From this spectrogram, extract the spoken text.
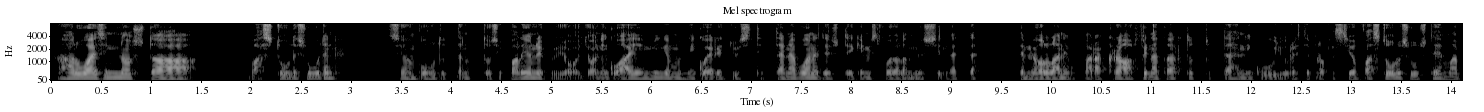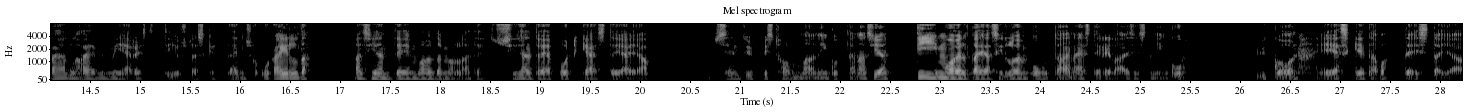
haluaisin nostaa vastuullisuuden se on puhututtanut tosi paljon jo, jo niin kuin aiemminkin, mutta niin kuin erityisesti tänä vuonna tietysti tekemistä voi olla myös sillä, että, että me ollaan niin kuin paragraafina tartuttu tähän niin kuin juristiprofession vastuullisuusteemaan vähän laajemmin. Me järjestettiin just äskettäin iso urailta asian teemoilta. Me ollaan tehty sisältöjä, podcasteja ja sen tyyppistä hommaa niin kuin tämän asian tiimoilta ja silloin puhutaan näistä erilaisista niin kuin YK ESG-tavoitteista ja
